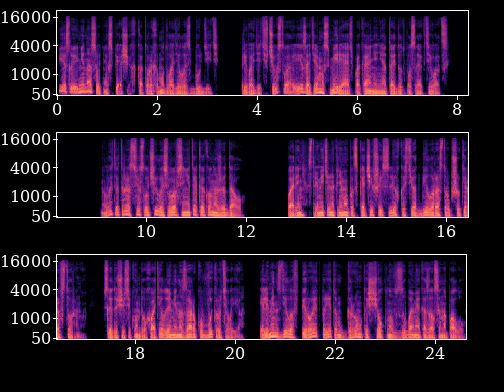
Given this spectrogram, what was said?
если не на сотнях спящих, которых ему доводилось будить, приводить в чувство и затем усмирять, пока они не отойдут после активации. Но в этот раз все случилось вовсе не так, как он ожидал. Парень, стремительно к нему подскочивший, с легкостью отбил раструб шокера в сторону. В следующую секунду ухватил Лемина за руку, выкрутил ее. Элемин, сделав пируэт, при этом громко щелкнув зубами, оказался на полу.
